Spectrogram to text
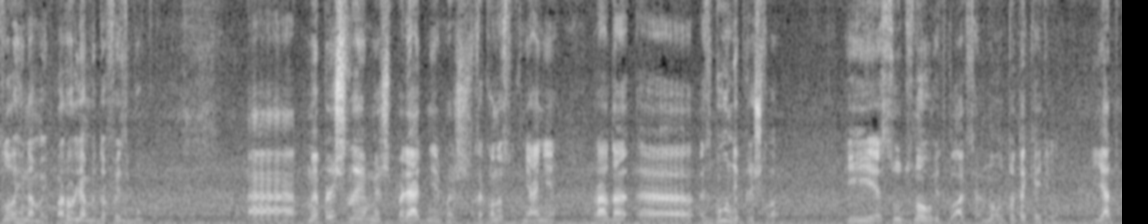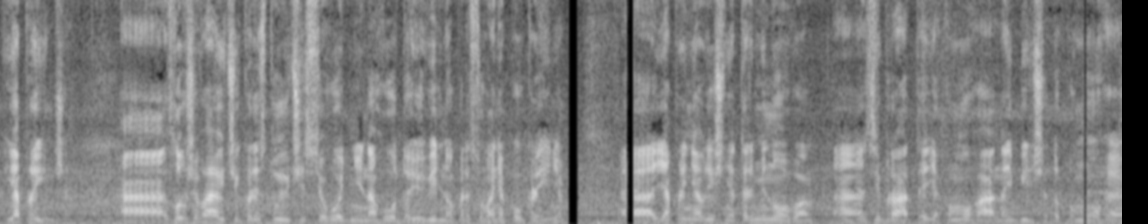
з логінами, паролями до Фейсбуку. Е, Ми прийшли, ми ж порядні, ми ж законослухняні. Правда, СБУ не прийшло. І суд знову відклався. Ну, то таке діло. Я, я про інше. Е, Зловживаючи, користуючись сьогодні нагодою вільного пересування по Україні, е, я прийняв рішення терміново е, зібрати якомога найбільше допомоги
